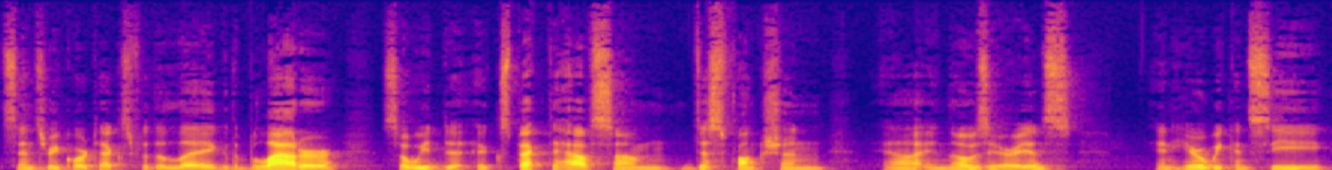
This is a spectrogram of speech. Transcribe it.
sensory cortex for the leg, the bladder. So we'd expect to have some dysfunction uh, in those areas. And here we can see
